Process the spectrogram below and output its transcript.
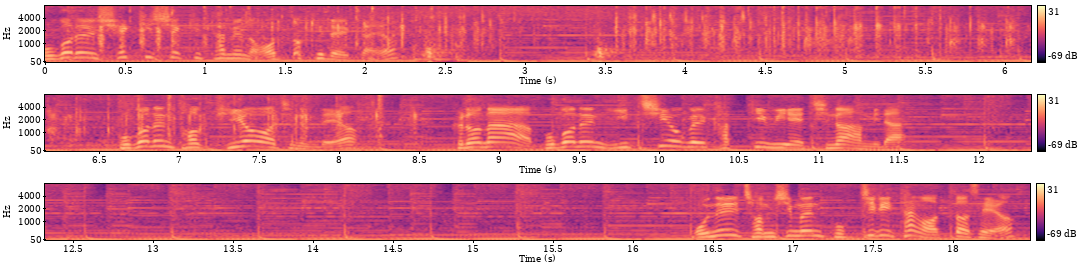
고거를 쉐킷쉐킷 하면 어떻게 될까요? 고거는 더 귀여워지는데요. 그러나 보거는 이 치욕을 갚기 위해 진화합니다. 오늘 점심은 복지리탕 어떠세요?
